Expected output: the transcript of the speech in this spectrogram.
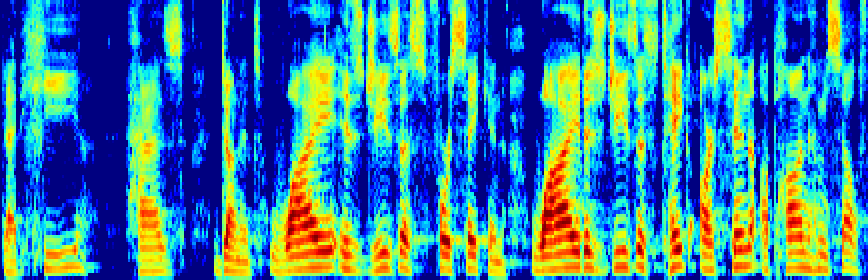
That he has done it? Why is Jesus forsaken? Why does Jesus take our sin upon himself?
